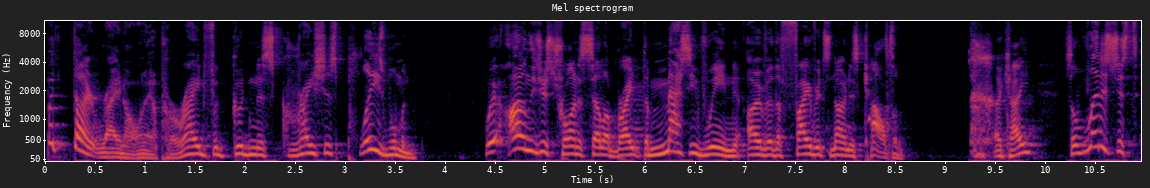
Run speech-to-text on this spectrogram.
But don't rain on our parade, for goodness gracious. Please, woman. We're only just trying to celebrate the massive win over the favourites known as Carlton. Okay? So let us just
